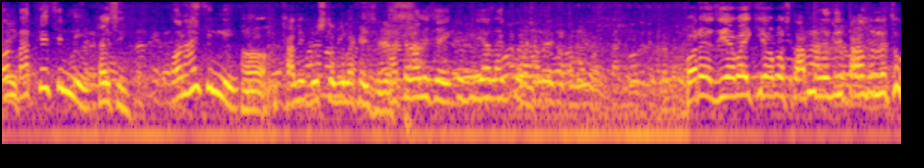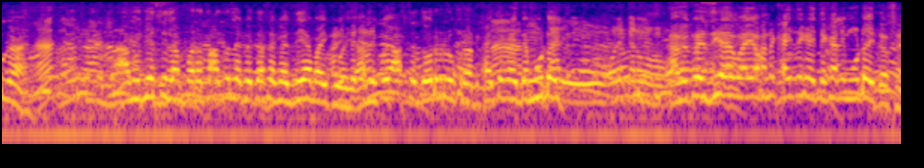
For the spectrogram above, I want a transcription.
কোন ভাত খাইছেন নি? খাইছি। কোন হাইছেন নি? হ্যাঁ, খালি গোস্তগুলা খাইছি। আচ্ছা ভালো একটু বিয়া করে পরে জিয়া ভাই কি অবস্থা? আপনারা যদি তাজুলে থুকায়। আমি গেছিলাম পরে তাজুলে কইতাছে কই জিয়া ভাই কই? আমি কই আসতে দৌড়ের উপর খাইতে খাইতে মুড হই আমি কই জিয়া ভাই ওখানে খাইতে খাইতে খালি মুড হইতেছে।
